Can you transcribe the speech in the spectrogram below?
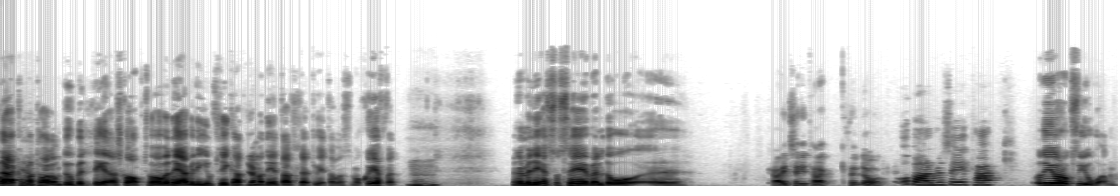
där kan man tala om dubbelt ledarskap. Det var väl det jag ville inflika. Att Ja. man, det är inte alls lätt att veta vem som är chefen. Mm. Men med det så säger jag väl då... Eh, Kaj säger tack för idag. Och Barbro säger tack. och det gör också Johan.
